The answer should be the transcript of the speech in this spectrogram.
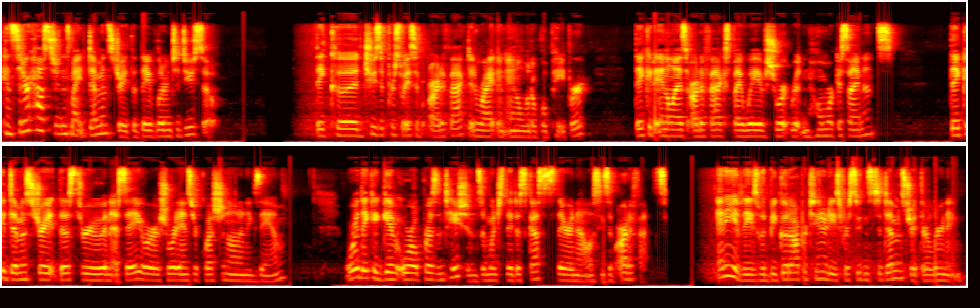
Consider how students might demonstrate that they've learned to do so. They could choose a persuasive artifact and write an analytical paper. They could analyze artifacts by way of short written homework assignments. They could demonstrate this through an essay or a short answer question on an exam. Or they could give oral presentations in which they discuss their analyses of artifacts. Any of these would be good opportunities for students to demonstrate their learning.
